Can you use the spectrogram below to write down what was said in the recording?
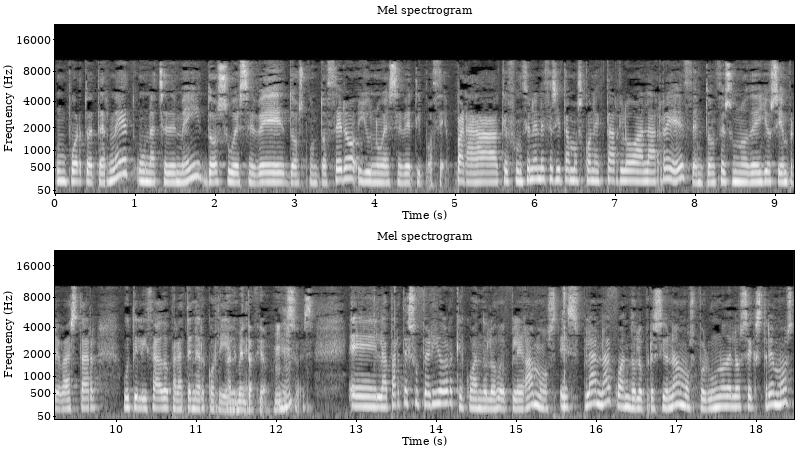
un puerto Ethernet, un HDMI, dos USB 2.0 y un USB tipo C. Para que funcione necesitamos conectarlo a la red, entonces uno de ellos siempre va a estar utilizado para tener corriente. Alimentación. Eso es. Eh, la parte superior, que cuando lo plegamos es plana, cuando lo presionamos por uno de los extremos,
